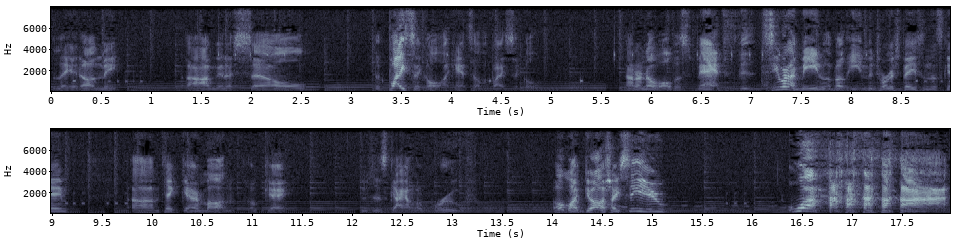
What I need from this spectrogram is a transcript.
Lay it on me. I'm gonna sell the bicycle. I can't sell the bicycle. I don't know, all this... Man, see what I mean about the inventory space in this game? Um, take care, Mon. Okay. Who's this guy on the roof? Oh my gosh, I see you! Why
